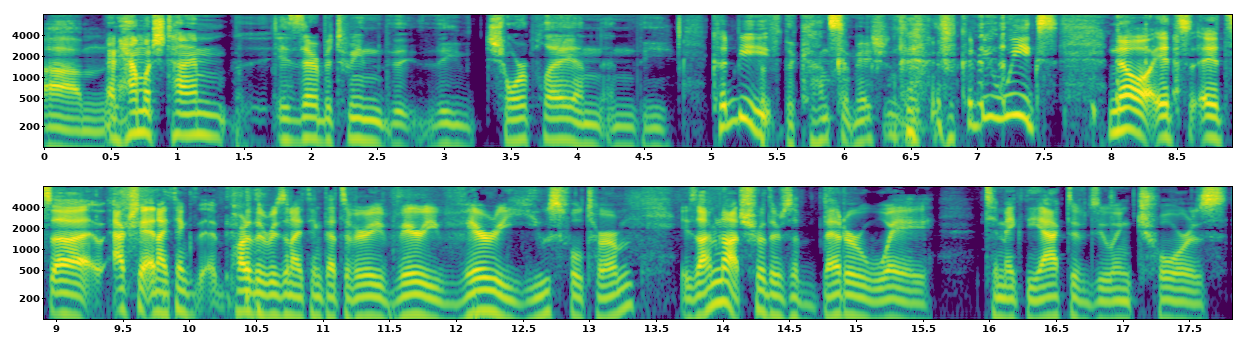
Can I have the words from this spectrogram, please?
Um, and how much time is there between the, the chore play and, and the could be the consummation? could be weeks. No, it's it's uh, actually, and I think part of the reason I think that's a very, very, very useful term is I'm not sure there's a better way to make the act of doing chores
